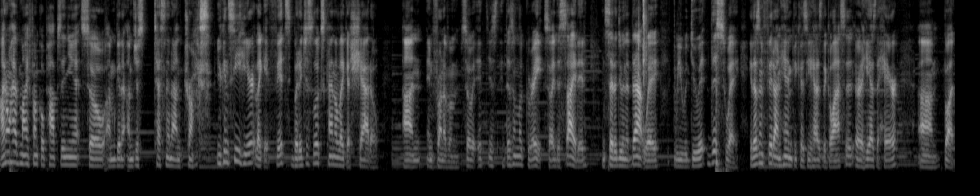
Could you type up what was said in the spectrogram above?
I don't have my Funko Pops in yet, so I'm gonna I'm just testing it on trunks. You can see here like it fits, but it just looks kind of like a shadow on in front of him. So it just it doesn't look great. So I decided instead of doing it that way, we would do it this way. It doesn't fit on him because he has the glasses or he has the hair, um, but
